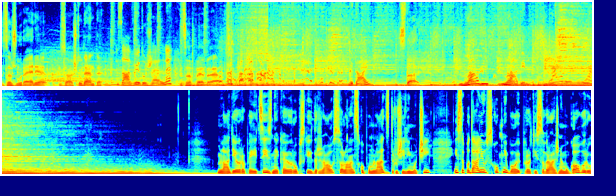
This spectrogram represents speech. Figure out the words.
za žurerje, za študente, za vedoželjne, za vedre. Kdaj? Zdaj. Mladi mladim. Mladi evropejci iz nekaj evropskih držav so lansko pomlad združili moči in se podali v skupni boj proti sovražnemu govoru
